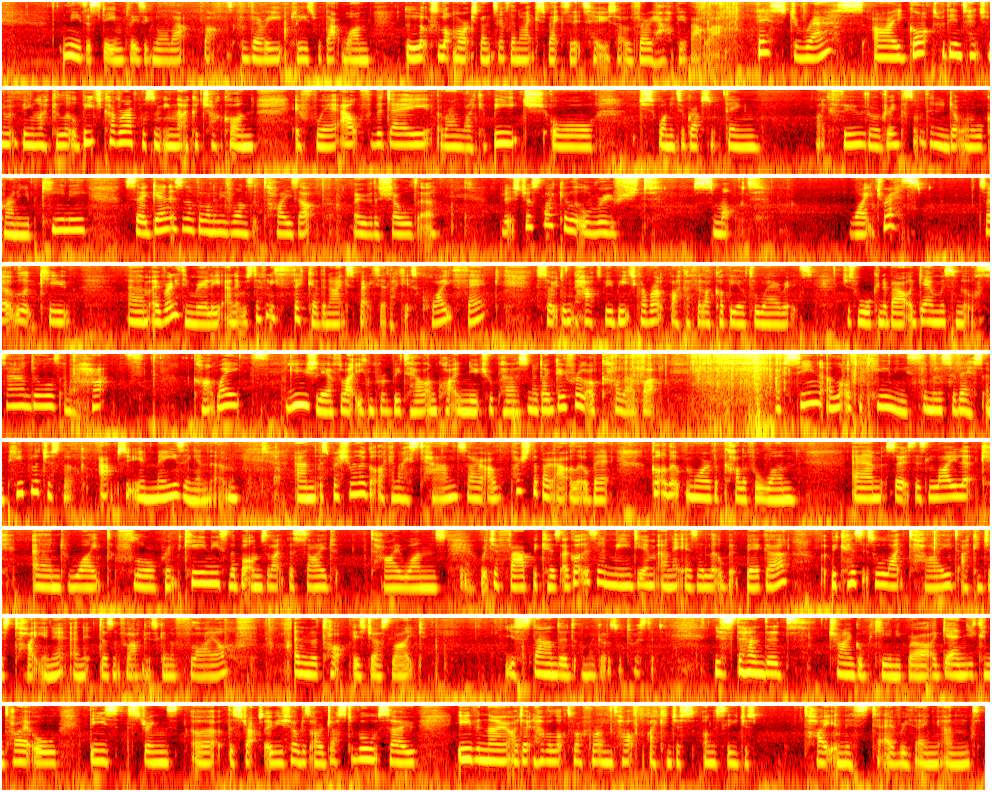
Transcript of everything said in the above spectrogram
needs a steam please ignore that but very pleased with that one. Looks a lot more expensive than i expected it to so i was very happy about that. This dress i got with the intention of it being like a little beach cover up or something that i could chuck on if we're out for the day around like a beach or just wanted to grab something like food or a drink or something and don't want to walk around in your bikini. So again it's another one of these ones that ties up over the shoulder but it's just like a little ruched smocked white dress. So it will look cute um, over anything really and it was definitely thicker than I expected. Like it's quite thick so it doesn't have to be a beach cover up like I feel like I'll be able to wear it just walking about again with some little sandals and a hat. Can't wait. Usually I feel like you can probably tell I'm quite a neutral person. I don't go for a lot of colour but I've seen a lot of bikinis similar to this and people just look absolutely amazing in them. And especially when they've got like a nice tan so I'll push the boat out a little bit. Got a little bit more of a colourful one. Um, so it's this lilac and white floral print bikini. So the bottoms are like the side tie ones, which are fab because I got this in a medium and it is a little bit bigger. But because it's all like tied, I can just tighten it and it doesn't feel like it's going to fly off. And then the top is just like your standard, oh my god, it's all twisted. Your standard triangle bikini bra. Again, you can tie it all. These strings, uh, the straps over your shoulders are adjustable. So even though I don't have a lot to offer on top, I can just honestly just tighten this to everything and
